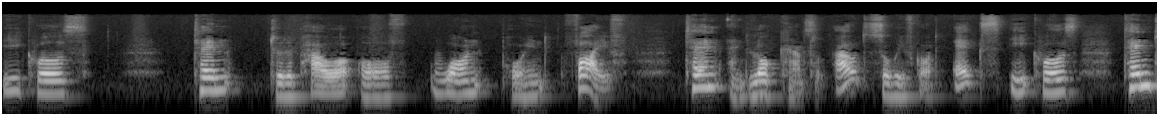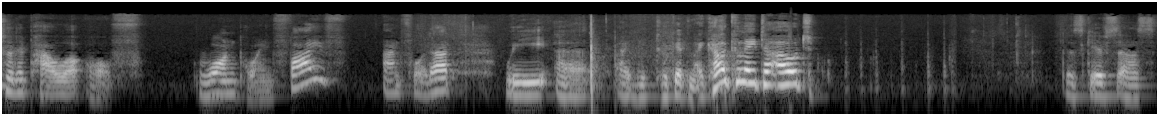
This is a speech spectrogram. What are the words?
equals 10 to the power of 1.5. 10 and log cancel out, so we've got x equals 10 to the power of 1.5 and for that we uh, I need to get my calculator out. This gives us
